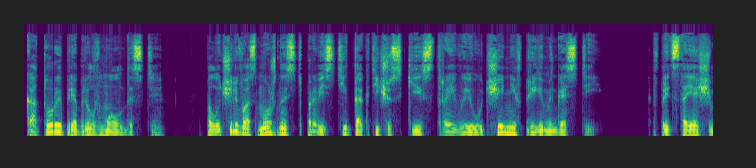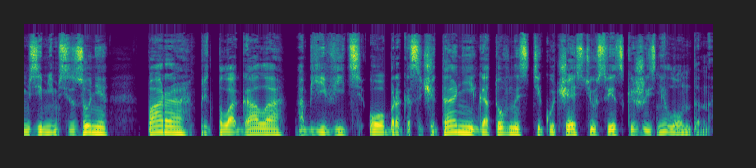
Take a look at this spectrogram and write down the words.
которые приобрел в молодости, получили возможность провести тактические строевые учения в приеме гостей. В предстоящем зимнем сезоне Пара предполагала объявить о бракосочетании и готовности к участию в светской жизни Лондона.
